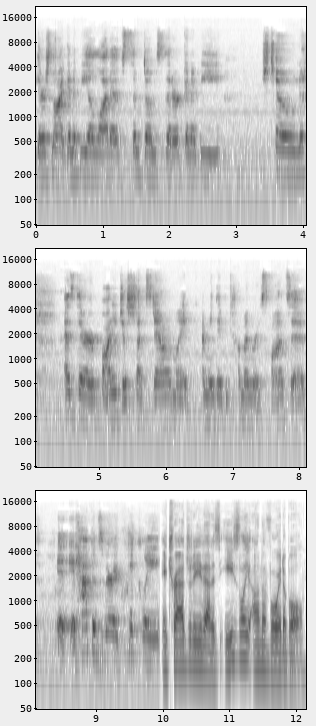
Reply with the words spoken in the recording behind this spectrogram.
There's not going to be a lot of symptoms that are going to be shown as their body just shuts down like i mean they become unresponsive. It, it, happens very quickly. A tragedy that is easily unavoidable.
